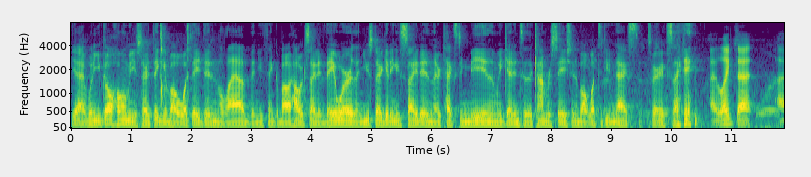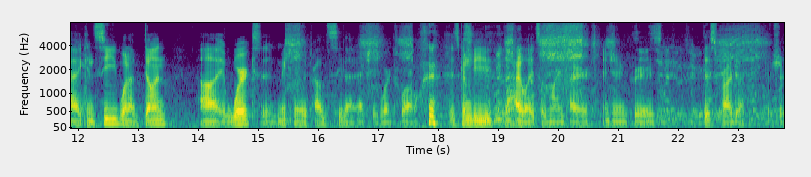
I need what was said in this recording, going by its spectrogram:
Yeah, when you go home and you start thinking about what they did in the lab and you think about how excited they were, then you start getting excited and they're texting me and then we get into the conversation about what to do next. It's very exciting. I like that I can see what I've done. Uh, it works. It makes me really proud to see that it actually works well. it's going to be the highlights of my entire engineering career is this project for sure.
